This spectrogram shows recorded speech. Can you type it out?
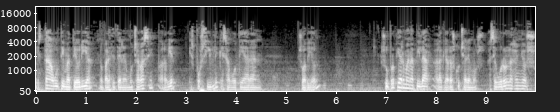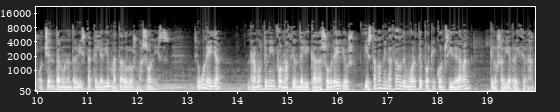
Esta última teoría no parece tener mucha base. Ahora bien, ¿es posible que sabotearan su avión? Su propia hermana Pilar, a la que ahora escucharemos, aseguró en los años 80 en una entrevista que le habían matado los masones. Según ella, Ramón tenía información delicada sobre ellos y estaba amenazado de muerte porque consideraban que los había traicionado.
